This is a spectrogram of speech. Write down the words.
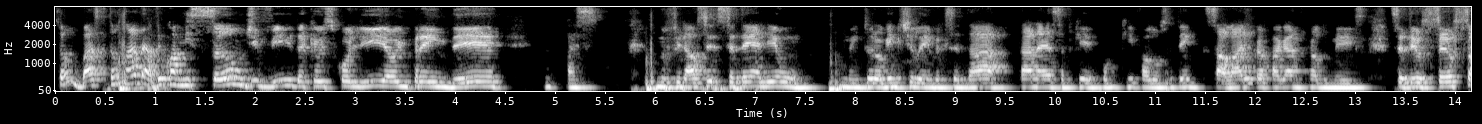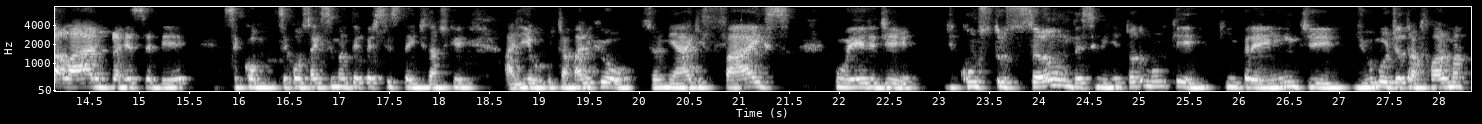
tão básica, tão nada a ver com a missão de vida que eu escolhi ao empreender? Mas no final você tem ali um, mentor, alguém que te lembra que você tá, tá nessa, porque, como quem falou, você tem salário para pagar no final do mês, você tem o seu salário para receber, você, você consegue se manter persistente. Então, acho que ali o, o trabalho que o Sr. Miyagi faz com ele de, de construção desse menino, todo mundo que, que empreende de uma ou de outra forma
